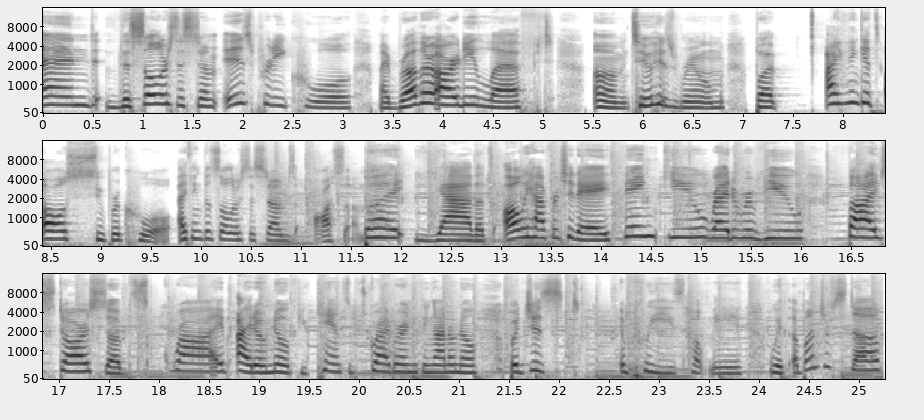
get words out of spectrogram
And the solar system is pretty cool. My brother already left um, to his room, but I think it's all super cool. I think the solar system's awesome. But yeah, that's all we have for today. Thank you. Write a review, five stars, subscribe. I don't know if you can subscribe or anything, I don't know. But just please help me with a bunch of stuff.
